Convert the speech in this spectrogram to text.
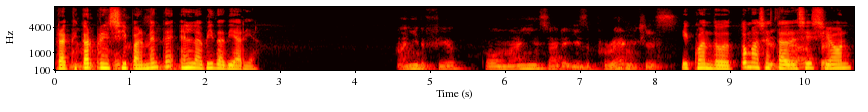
practicar principalmente en la vida diaria. Y cuando tomas esta decisión,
